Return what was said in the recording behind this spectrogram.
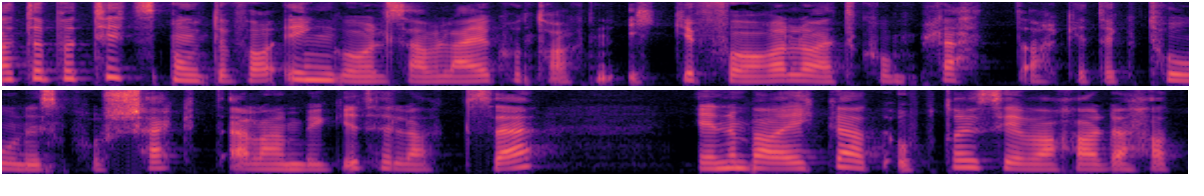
At det på tidspunktet for inngåelse av leiekontrakten ikke forelå et komplett arkitektonisk prosjekt eller en byggetillatelse, innebar ikke at oppdragsgiver hadde hatt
